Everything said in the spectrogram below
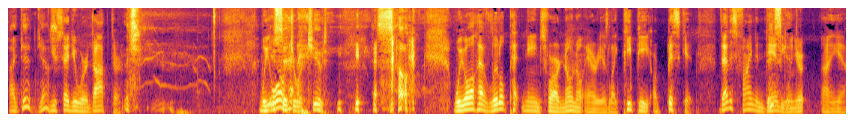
I did, yes. You said you were a doctor. we you all said ha- you were cute. so we all have little pet names for our no-no areas like pee pee or biscuit. That is fine and dandy Biscuit? when you're uh, yeah,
